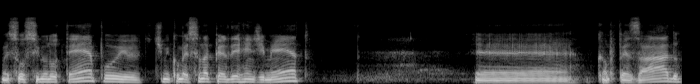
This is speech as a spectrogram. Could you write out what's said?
Começou o segundo tempo e o time começando a perder rendimento. É, campo pesado.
